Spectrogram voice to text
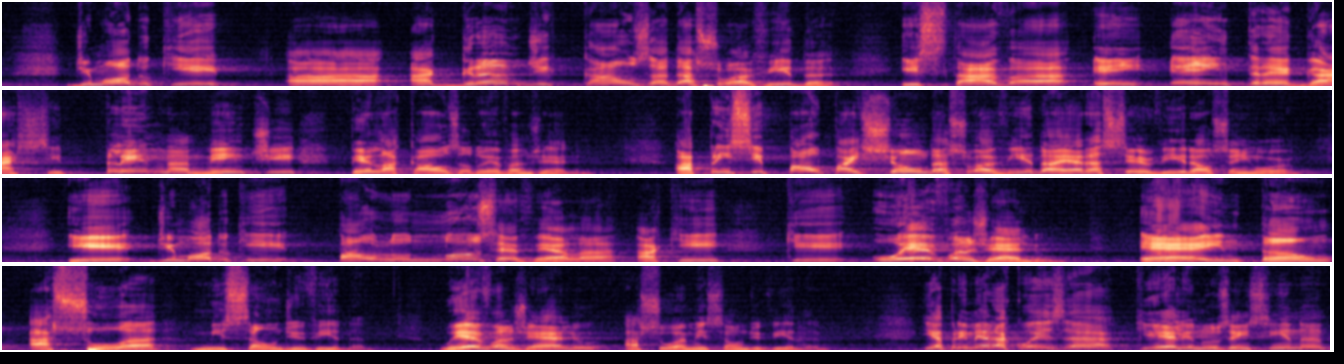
de modo que a, a grande causa da sua vida estava em entregar-se plenamente pela causa do Evangelho. A principal paixão da sua vida era servir ao Senhor. E de modo que Paulo nos revela aqui que o Evangelho é então a sua missão de vida. O Evangelho, a sua missão de vida. E a primeira coisa que ele nos ensina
